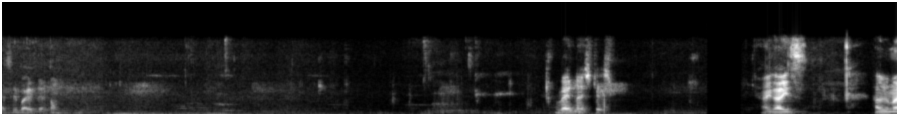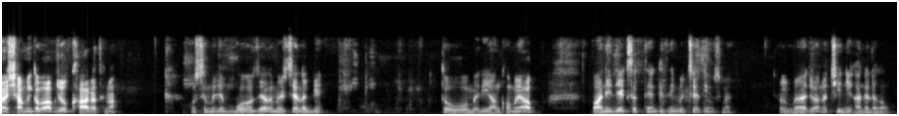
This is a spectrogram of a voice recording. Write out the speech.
ऐसे बाइट लेता हूँ। Very nice taste hi guys अभी मैं शामी कबाब जो खा रहा था ना उससे मुझे बहुत ज़्यादा मिर्चें लग गई। तो वो मेरी आँखों में आप पानी देख सकते हैं कितनी मिर्चें थी उसमें। और मैं जो है ना चीनी खाने लगा हूँ।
